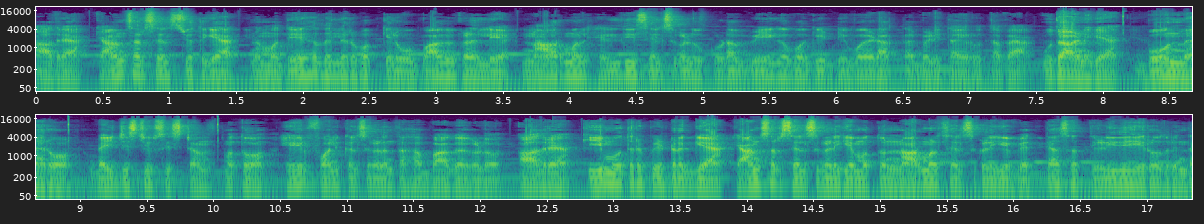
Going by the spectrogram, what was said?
ಆದ್ರೆ ಕ್ಯಾನ್ಸರ್ ಸೆಲ್ಸ್ ಜೊತೆಗೆ ನಮ್ಮ ದೇಹದಲ್ಲಿರುವ ಕೆಲವು ಭಾಗಗಳಲ್ಲಿ ನಾರ್ಮಲ್ ಹೆಲ್ದಿ ಸೆಲ್ಸ್ಗಳು ಕೂಡ ವೇಗವಾಗಿ ಡಿವೈಡ್ ಆಗ್ತಾ ಬೆಳೀತಾ ಇರುತ್ತವೆ. ಉದಾಹರಣೆಗೆ ಬೋನ್ ಮ್ಯಾರೋ ಡೈಜೆಸ್ಟಿವ್ ಸಿಸ್ಟಮ್ ಮತ್ತು ಹೇರ್ ಫಾಲಿಕಲ್ಸ್ ಗಳಂತಹ ಭಾಗಗಳು. ಆದ್ರೆ ಕೀಮೋಥೆರಪಿ ಡ್ರಗ್ಗೆ ಕ್ಯಾನ್ಸರ್ ಸೆಲ್ಸ್ ಗಳಿಗೆ ಮತ್ತು ನಾರ್ಮಲ್ ಸೆಲ್ಸ್ ಗಳಿಗೆ ವ್ಯತ್ಯಾಸ ತಿಳಿದೇ ಇರೋದ್ರಿಂದ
